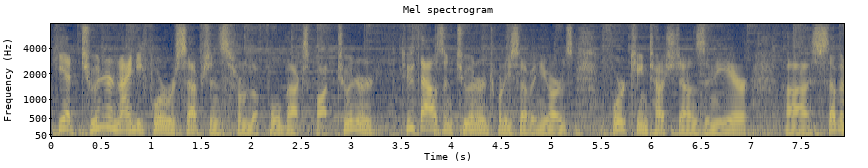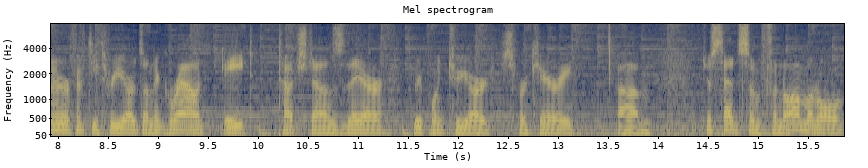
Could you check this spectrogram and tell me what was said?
He had 294 receptions from the fullback spot, 200. 2,227 yards, 14 touchdowns in the air, uh, 753 yards on the ground, eight touchdowns there, 3.2 yards per carry. Um, just had some phenomenal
